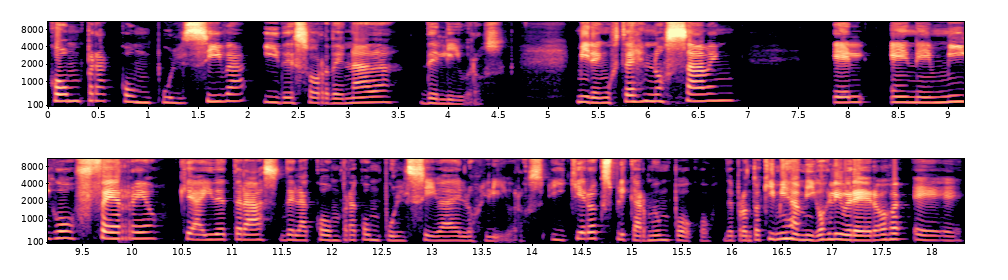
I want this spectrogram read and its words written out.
compra compulsiva y desordenada de libros. Miren, ustedes no saben el enemigo férreo que hay detrás de la compra compulsiva de los libros. Y quiero explicarme un poco. De pronto aquí mis amigos libreros eh,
